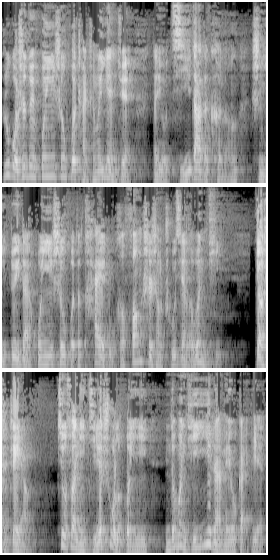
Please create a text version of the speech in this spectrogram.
如果是对婚姻生活产生了厌倦，那有极大的可能是你对待婚姻生活的态度和方式上出现了问题。要是这样，就算你结束了婚姻，你的问题依然没有改变，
